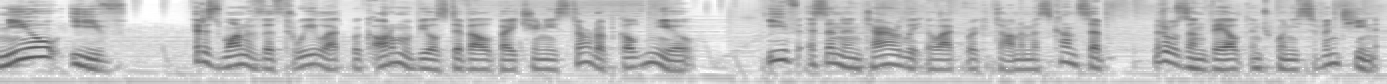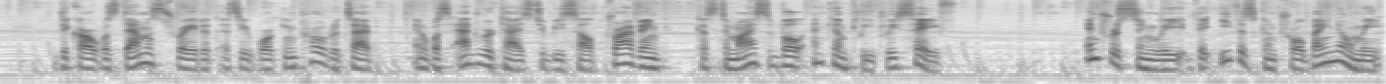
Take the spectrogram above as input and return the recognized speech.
NIO EVE. It is one of the three electric automobiles developed by a Chinese startup called NIO. EVE is an entirely electric autonomous concept that was unveiled in 2017. The car was demonstrated as a working prototype and was advertised to be self-driving, customizable and completely safe. Interestingly, the EVE is controlled by Nomi.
